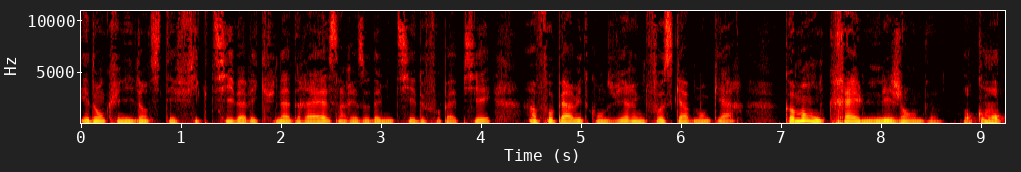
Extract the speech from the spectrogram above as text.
est donc une identité fictive avec une adresse, un réseau d'amitié, de faux papiers, un faux permis de conduire, une fausse carte bancaire. Comment on crée une légende? Comment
